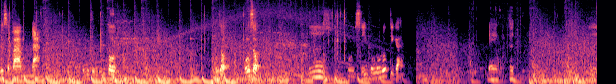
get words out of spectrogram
Cứ spam đạn. Cũng trúng chúng tôi. Ôi rồi ôi rồi ừ, hồi xí không đúng lúc gì cả. Đen thật. Ừ.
